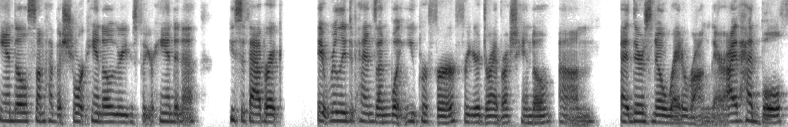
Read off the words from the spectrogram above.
handle, some have a short handle where you just put your hand in a piece of fabric. It really depends on what you prefer for your dry brush handle. Um, there's no right or wrong there. I've had both.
